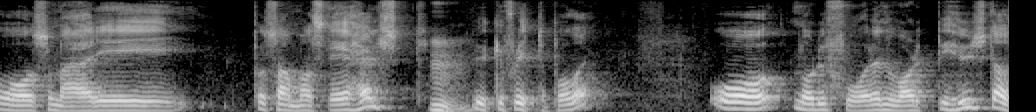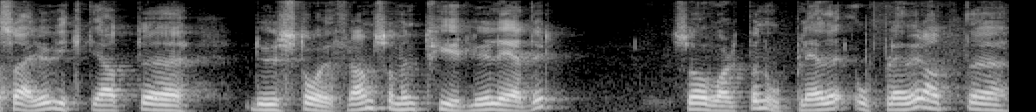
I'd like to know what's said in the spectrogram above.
Og som er i, på samme sted helst. Du ikke flytter på det. Og når du får en valp i hus, da, så er det jo viktig at eh, du står fram som en tydelig leder. Så valpen opplever, opplever at eh,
